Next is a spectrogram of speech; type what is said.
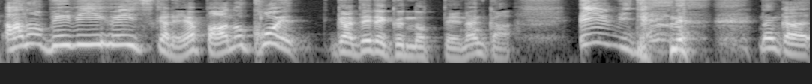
あのベビーフェイスからやっぱあの声が出てくんのってなんか、え？みたいな、なんか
